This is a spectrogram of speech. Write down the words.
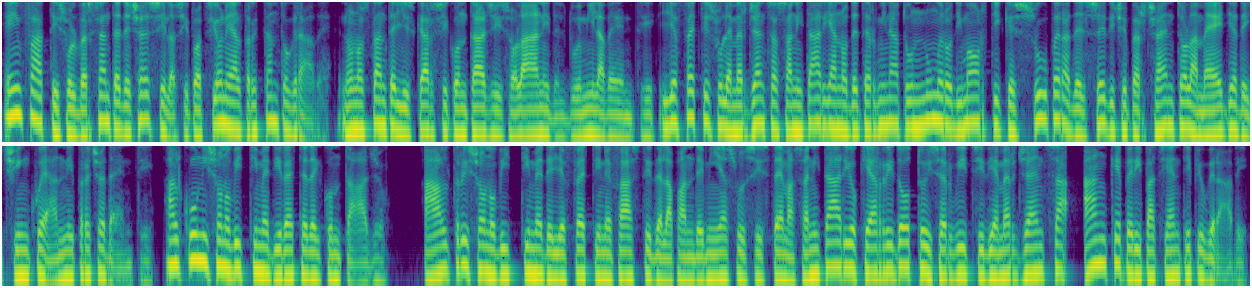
e infatti sul versante decessi la situazione è altrettanto grave. Nonostante gli scarsi contagi isolani del 2020, gli effetti sull'emergenza sanitaria hanno determinato un numero di morti che supera del 16% la media dei cinque anni precedenti. Alcuni sono vittime dirette del contagio, Altri sono vittime degli effetti nefasti della pandemia sul sistema sanitario che ha ridotto i servizi di emergenza anche per i pazienti più gravi.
